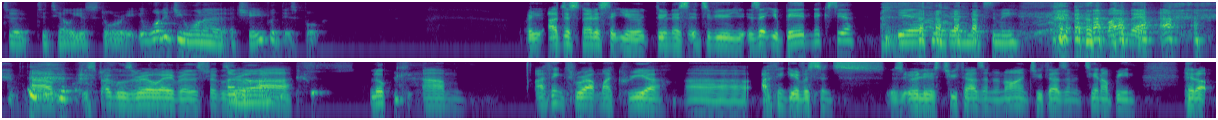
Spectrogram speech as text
to to tell your story? What did you want to achieve with this book? I just noticed that you're doing this interview. Is that your bed next year? Yeah, it's my bed next to me. um, the struggle's real way, bro. The struggle's real. Uh, look, um, I think throughout my career, uh, I think ever since as early as 2009, 2010, I've been hit up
